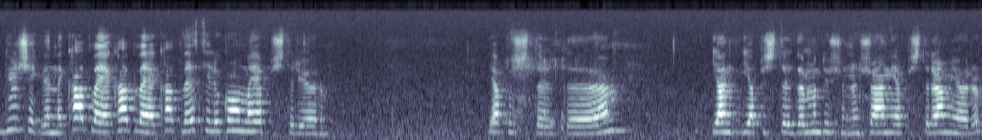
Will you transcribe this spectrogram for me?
gül şeklinde katlaya katlaya katlaya silikonla yapıştırıyorum. Yapıştırdım. Yani yapıştırdığımı düşünün. Şu an yapıştıramıyorum.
